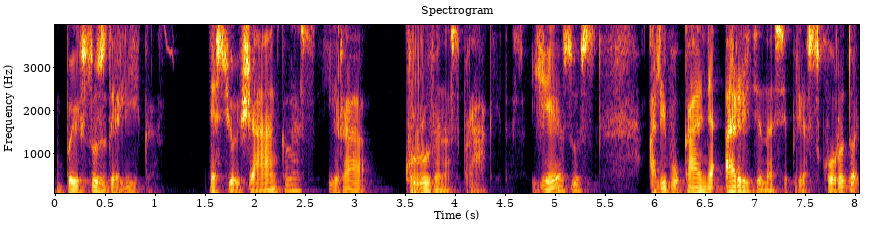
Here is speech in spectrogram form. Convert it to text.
baisus dalykas, nes jo ženklas yra krūvinas prakaitas. Jėzus Alyvų kalne artinasi prie skurdo,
